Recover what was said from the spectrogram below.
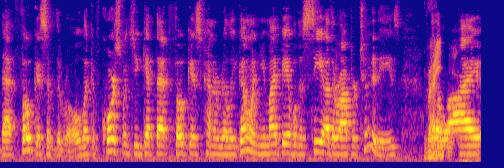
that focus of the role. Like, of course, once you get that focus kind of really going, you might be able to see other opportunities right. that lie,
